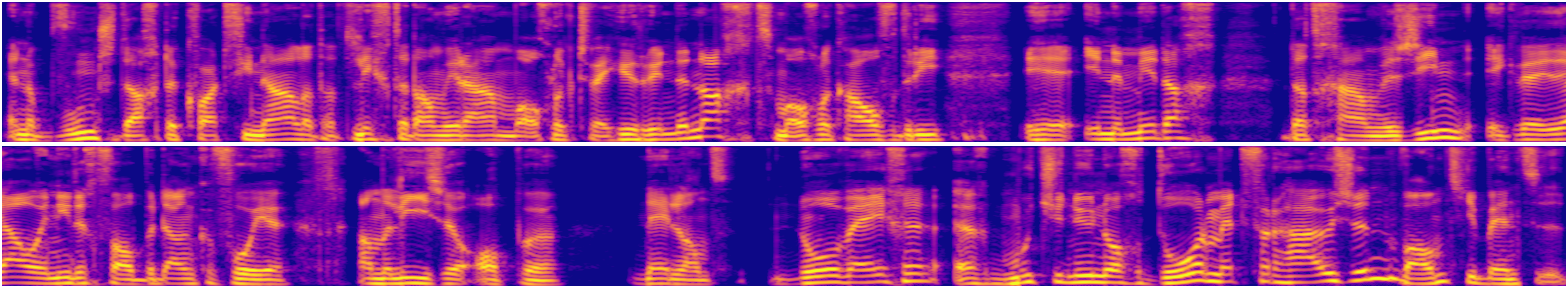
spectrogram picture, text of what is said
En op woensdag de kwartfinale. Dat ligt er dan weer aan. Mogelijk twee uur in de nacht. Mogelijk half drie in de middag. Dat gaan we zien. Ik wil jou in ieder geval bedanken voor je analyse op uh, Nederland-Noorwegen. Uh, moet je nu nog door met verhuizen? Want je bent,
